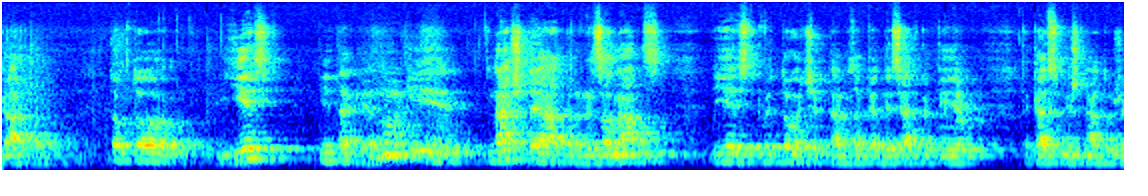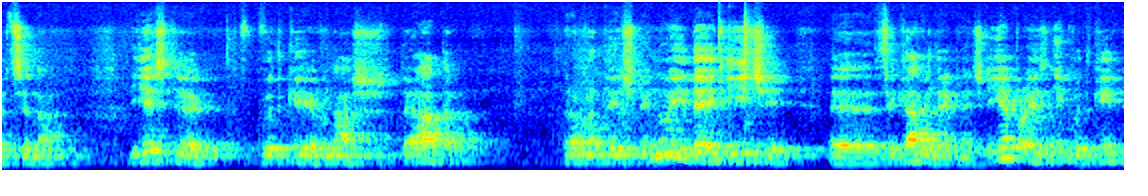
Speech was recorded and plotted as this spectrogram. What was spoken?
Карпова. Тобто є і таке. Ну і наш театр Резонанс, є квиточок там за 50 копійок, така смішна дуже ціна. Є е, квитки в наш театр драматичний, ну і деякі інші е, цікаві дрібнички. Є проїзні квитки.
